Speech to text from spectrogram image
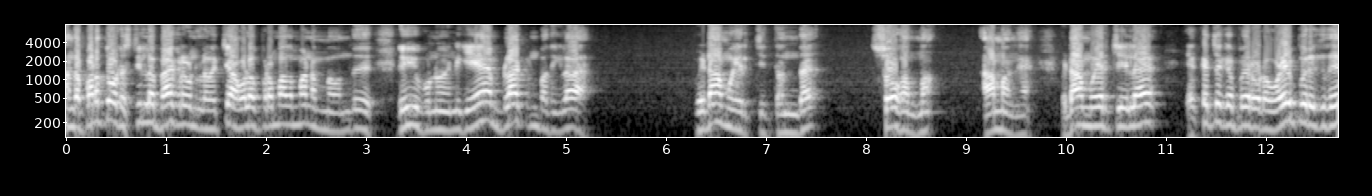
அந்த படத்தோட ஸ்டில்ல பேக்ரவுண்டில் வச்சு அவ்வளோ பிரமாதமாக நம்ம வந்து ரிவ்யூ பண்ணுவோம். இன்றைக்கி ஏன் பிளாக்னு பார்த்தீங்களா? விடாமுயற்சி தந்த சோகம்தான். ஆமாங்க. விடாமுயற்சியில் எக்கச்சக்க பேரோட உழைப்பு இருக்குது.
